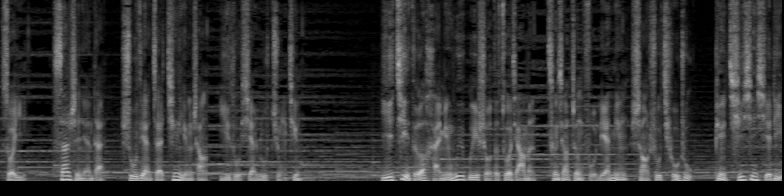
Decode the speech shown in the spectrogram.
所以，三十年代。书店在经营上一度陷入窘境。以记德海明威为首的作家们曾向政府联名上书求助，并齐心协力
